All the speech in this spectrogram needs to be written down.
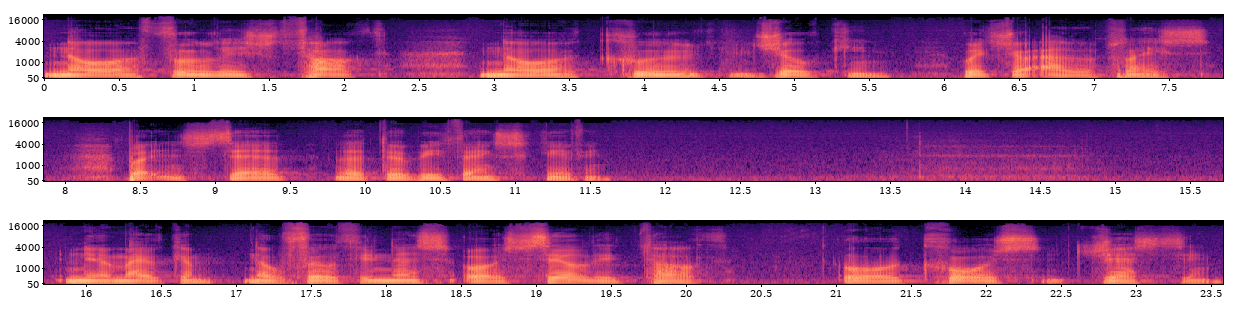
nor foolish talk nor crude joking, which are out of place, but instead let there be thanksgiving. New American, no filthiness or silly talk or coarse jesting.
